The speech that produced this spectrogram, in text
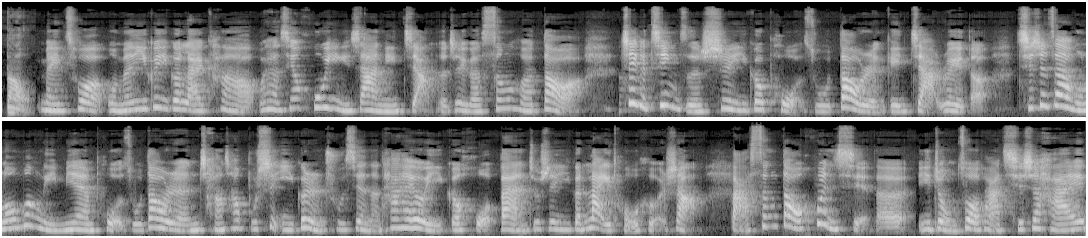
道。没错，我们一个一个来看啊。我想先呼应一下你讲的这个僧和道啊。这个镜子是一个跛足道人给贾瑞的。其实，在《红楼梦》里面，跛足道人常常不是一个人出现的，他还有一个伙伴，就是一个癞头和尚。把僧道混血的一种做法，其实还。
